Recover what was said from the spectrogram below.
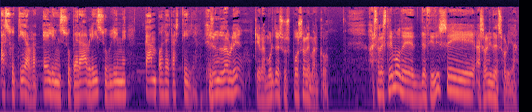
a su tierra, el insuperable y sublime Campos de Castilla. Es indudable que la muerte de su esposa le marcó hasta el extremo de decidirse a salir de Soria,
